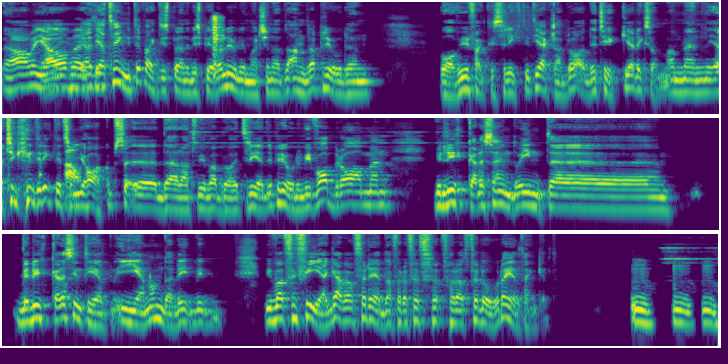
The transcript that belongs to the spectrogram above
Ja, men jag, ja, jag, jag, tänkte faktiskt på det när vi spelade Luleå-matchen, att andra perioden var vi ju faktiskt riktigt jäkla bra. Det tycker jag. liksom. Men jag tycker inte riktigt som ja. Jakob eh, där att vi var bra i tredje perioden. Vi var bra, men vi lyckades ändå inte. Vi lyckades inte helt igenom det. Vi, vi var för fega, vi var för rädda för att, för, för att förlora helt enkelt. Mm, mm, mm.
